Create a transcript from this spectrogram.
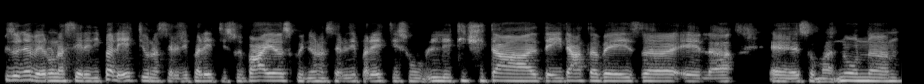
bisogna avere una serie di paletti, una serie di paletti sui bias, quindi una serie di paletti sull'eticità dei database e la, eh, insomma non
